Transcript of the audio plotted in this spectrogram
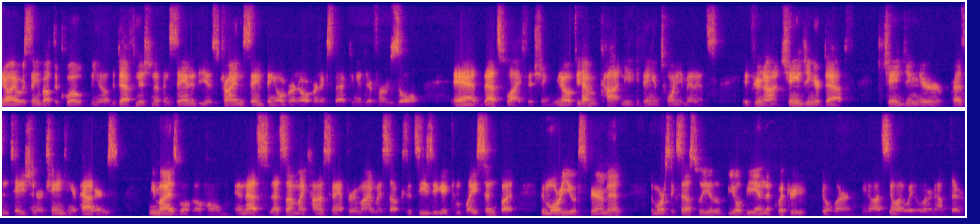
you know, I always think about the quote, you know, the definition of insanity is trying the same thing over and over and expecting a different result. and that's fly fishing. You know, if you haven't caught anything in 20 minutes, if you're not changing your depth, changing your presentation, or changing your patterns, you might as well go home. And that's that's something I constantly have to remind myself because it's easy to get complacent, but the more you experiment, the more successful you'll, you'll be, and the quicker you'll learn. You know, that's the only way to learn out there.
